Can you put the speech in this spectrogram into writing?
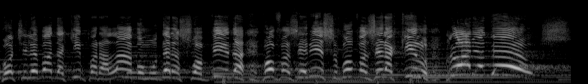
vou te levar daqui para lá, vou mudar a sua vida, vou fazer isso, vou fazer aquilo. Glória a Deus!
